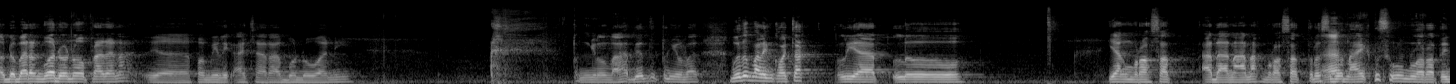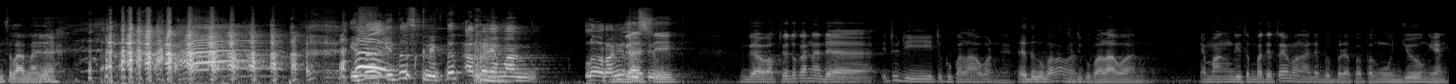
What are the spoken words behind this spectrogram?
Uh, udah bareng gua Dono Pradana, ya pemilik acara Bondowani. tengil banget dia tuh tengil banget. Gue tuh paling kocak lihat lu yang merosot ada anak-anak merosot terus lu naik terus lu melorotin celananya. itu itu scripted apa emang lu orangnya Enggak usil? sih. Enggak, waktu itu kan ada itu di Tugu Pahlawan ya. Eh, Tugu Pahlawan. Di Tugu Pahlawan. Emang di tempat itu emang ada beberapa pengunjung yang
